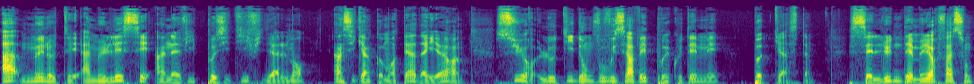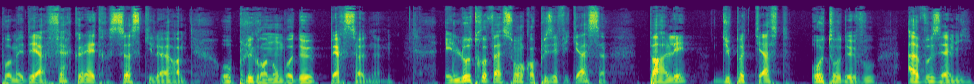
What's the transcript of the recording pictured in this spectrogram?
à me noter, à me laisser un avis positif idéalement, ainsi qu'un commentaire d'ailleurs, sur l'outil dont vous vous servez pour écouter mes podcasts. C'est l'une des meilleures façons pour m'aider à faire connaître ce au plus grand nombre de personnes. Et l'autre façon encore plus efficace, parler du podcast autour de vous, à vos amis,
